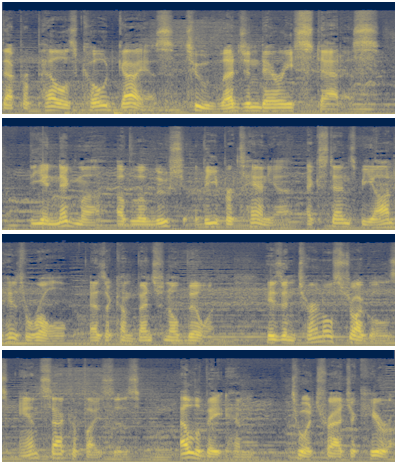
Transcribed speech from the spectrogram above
that propels Code Geass to legendary status. The enigma of Lelouch v. Britannia extends beyond his role as a conventional villain his internal struggles and sacrifices elevate him to a tragic hero,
